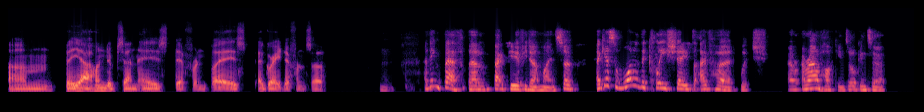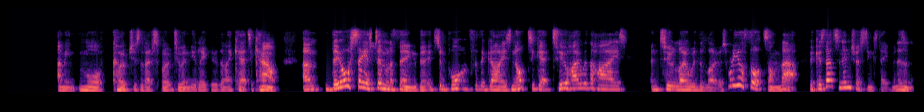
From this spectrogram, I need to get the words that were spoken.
Um, but yeah, hundred percent, it is different, but it is a great difference. So, hmm. I think Beth, um, back to you if you don't mind. So, I guess one of the cliches that I've heard, which around hockey and talking to, I mean, more coaches that I've spoke to in the elite than I care to count, um, they all say a similar thing that it's important for the guys not to get too high with the highs and too low with the lows. What are your thoughts on that? Because that's an interesting statement, isn't it?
